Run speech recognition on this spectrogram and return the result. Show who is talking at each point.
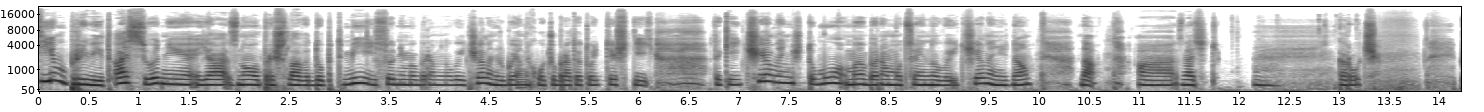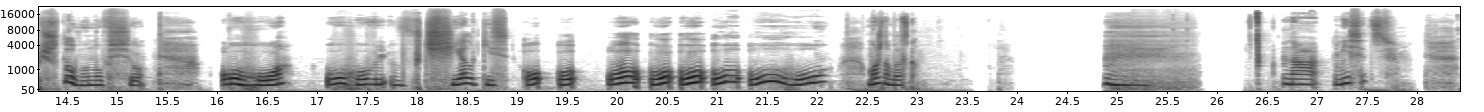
Speaker 1: Всім привіт! А сьогодні я знову прийшла в Adopt Me, і сьогодні ми беремо новий челендж, бо я не хочу брати той тяжкий такий челендж, тому ми беремо цей новий челендж, да? Да. А, значить, коротше, пішло воно все. Ого, ого, в, челкісь. О, о, о, о, о, о, ого. Можна, будь ласка? На місяць.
